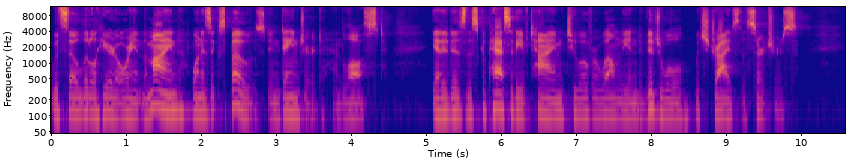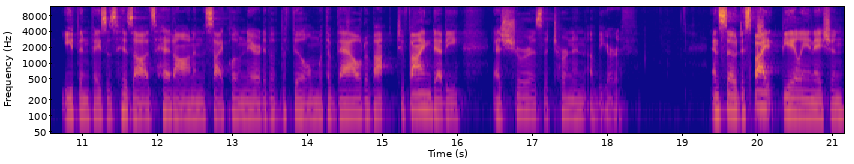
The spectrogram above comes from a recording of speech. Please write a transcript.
With so little here to orient the mind, one is exposed, endangered, and lost. Yet it is this capacity of time to overwhelm the individual which drives the searchers. Ethan faces his odds head on in the cyclone narrative of the film with a vow to, to find Debbie as sure as the turning of the earth. And so, despite the alienation,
